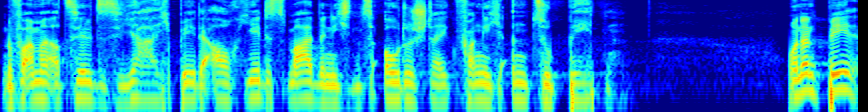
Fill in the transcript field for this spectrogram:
Und auf einmal erzählte sie, ja, ich bete auch jedes Mal, wenn ich ins Auto steige, fange ich an zu beten. Und dann äh,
